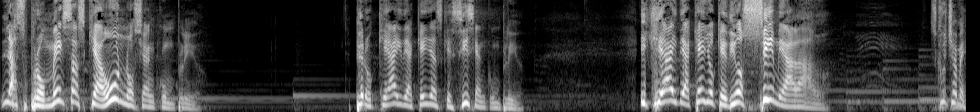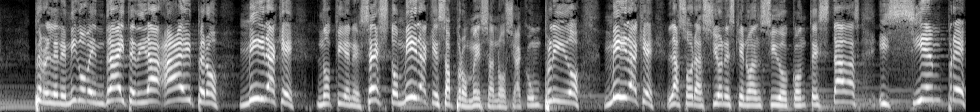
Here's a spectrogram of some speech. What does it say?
Las promesas que aún no se han cumplido. Pero ¿qué hay de aquellas que sí se han cumplido? ¿Y qué hay de aquello que Dios sí me ha dado? Escúchame, pero el enemigo vendrá y te dirá, ay, pero mira que no tienes esto, mira que esa promesa no se ha cumplido, mira que las oraciones que no han sido contestadas y siempre,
